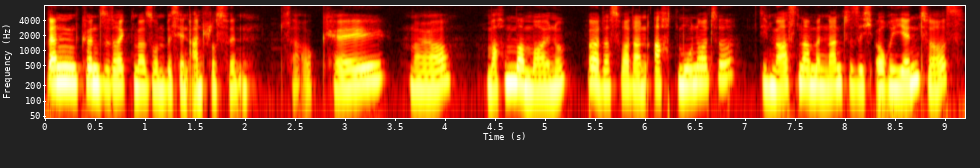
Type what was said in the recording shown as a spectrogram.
dann können sie direkt mal so ein bisschen Anschluss finden. Ich sag, okay, naja, machen wir mal, ne? Ja, das war dann acht Monate. Die Maßnahme nannte sich Orienters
